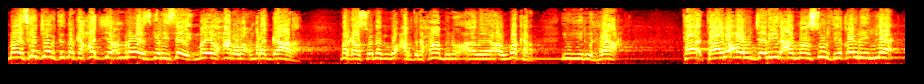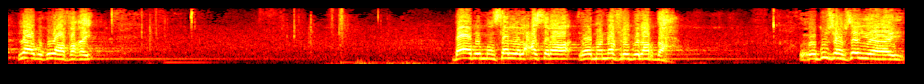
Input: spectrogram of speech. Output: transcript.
Ma iska joogtid marka xaj iyo cumro waa isgelisay. Maya waxaan rabaa cumro gaara markaasuu nabigu cabdiraxmaan bin abubakr yuu yihi raac. Taabacahu jariir can mansuur fii qowlihi la. La buu ku waafaqay. Baabu man sala alcasra yowma nafri bilardax wuxuu ku saabsan yahay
